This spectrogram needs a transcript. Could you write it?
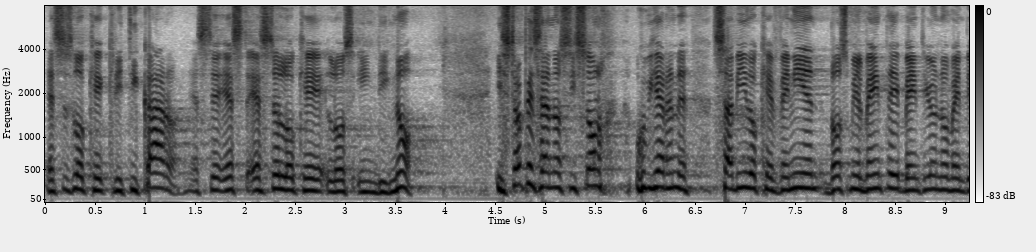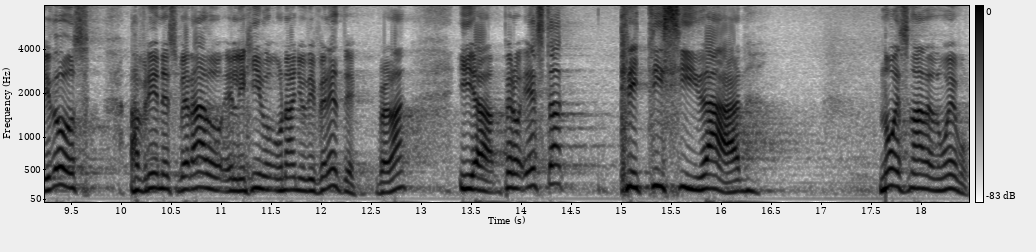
Eso es lo que criticaron, este, este, esto es lo que los indignó. Y estoy pensando, si solo hubieran sabido que venían 2020, 21, 22, habrían esperado, elegido un año diferente, ¿verdad? Ah, pero esta criticidad no es nada nuevo.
